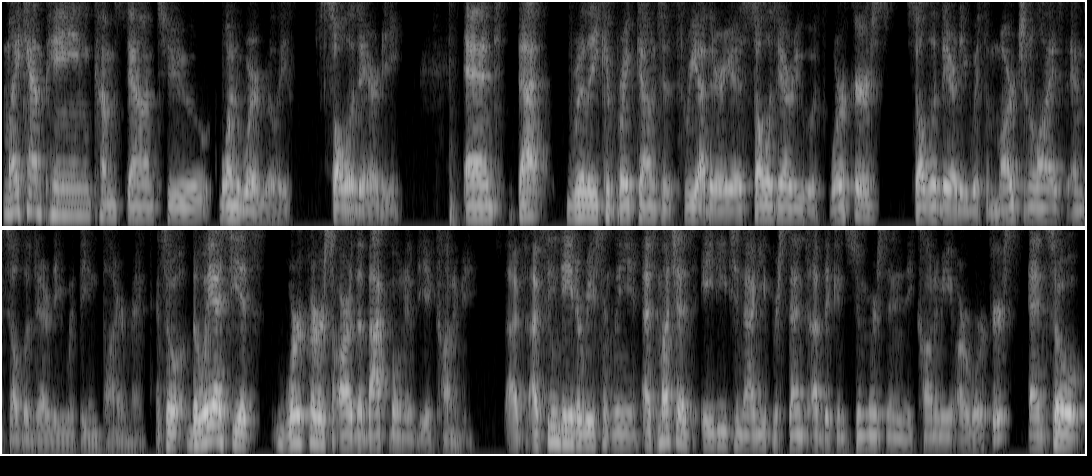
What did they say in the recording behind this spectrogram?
My campaign comes down to one word really solidarity. And that really could break down to three other areas solidarity with workers, solidarity with the marginalized, and solidarity with the environment. And so the way I see it, workers are the backbone of the economy. I've, I've seen data recently as much as 80 to 90% of the consumers in the economy are workers. And so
